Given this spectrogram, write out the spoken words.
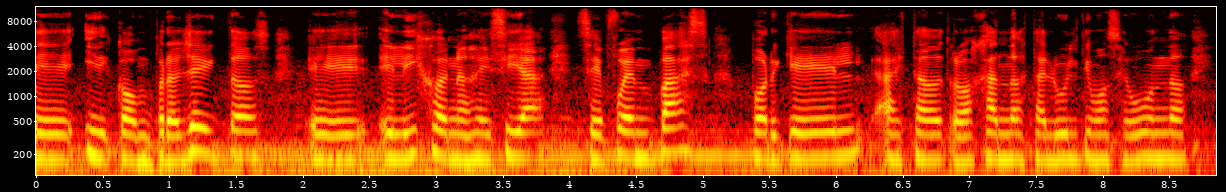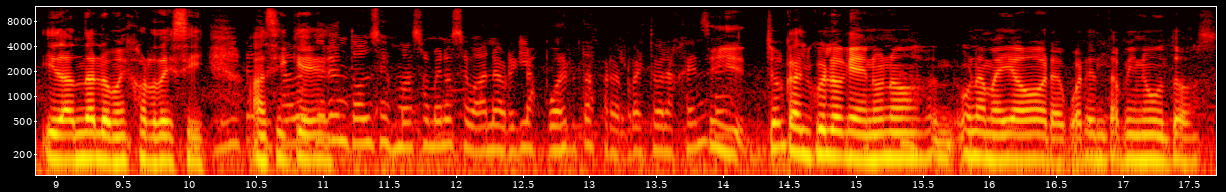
eh, y con proyectos. el hijo nos decía, se fue en paz porque él ha estado trabajando hasta el último segundo y dando lo mejor de sí. Así que entonces más o menos se van a abrir las puertas para el resto de la gente. Sí, yo calculo que en unos, una media hora, 40 minutos.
